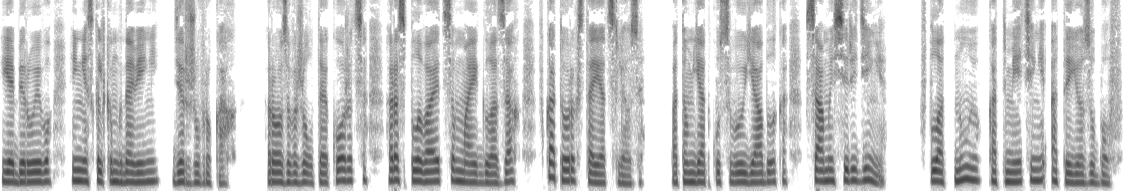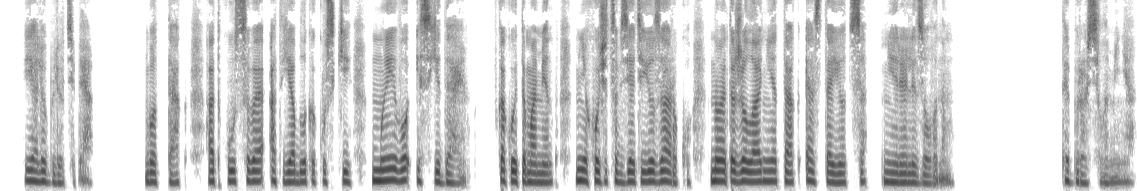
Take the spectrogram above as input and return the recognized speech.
Я беру его и несколько мгновений держу в руках. Розово-желтая кожица расплывается в моих глазах, в которых стоят слезы. Потом я откусываю яблоко в самой середине, вплотную к отметине от ее зубов. Я люблю тебя. Вот так, откусывая от яблока куски, мы его и съедаем. В какой-то момент мне хочется взять ее за руку, но это желание так и остается нереализованным. Ты бросила меня,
